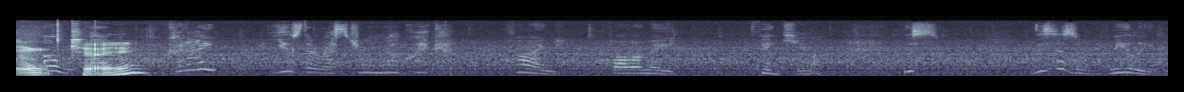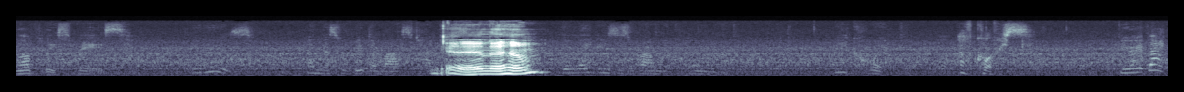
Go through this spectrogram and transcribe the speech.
Oh, Okay. could I use the restroom real quick? Fine. Follow me. Thank you. This this is a really lovely space. It is. And this will be the last time. Yeah, into uh, him. The ladies is around the corner. Be quick. Of course. Be right back.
